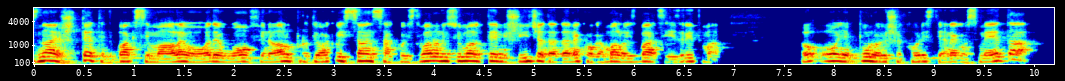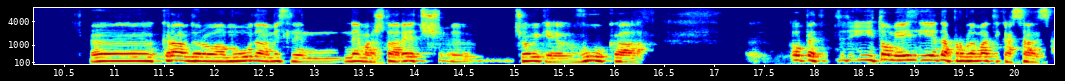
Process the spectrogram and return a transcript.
znaju štetiti Baksima, ali evo ovdje u ovom finalu protiv ovakvih Sansa koji stvarno nisu imali te mišiće da, da nekoga malo izbaci iz ritma, on je puno više koristija nego smeta. E, Kravderova muda, mislim, nema šta reći, e, čovjek je vuka, e, opet, i to mi je jedna problematika Sansa,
